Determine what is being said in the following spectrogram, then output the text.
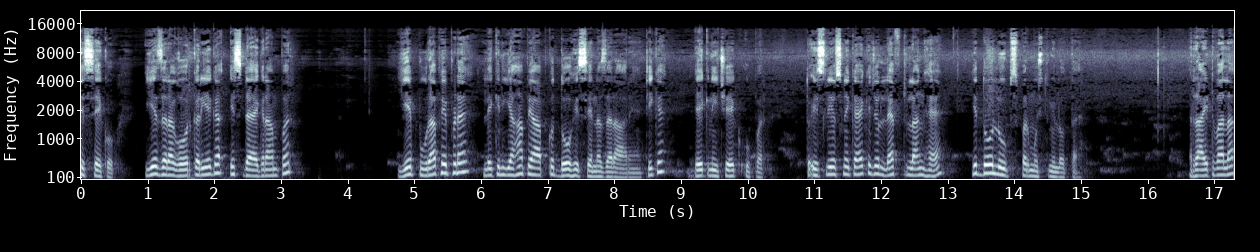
हिस्से को। ये ज़रा गौर करिएगा, इस डायग्राम पर ये पूरा फेफड़ा है, लेकिन यहाँ पे आपको दो हिस्से नज़र आ रहे हैं, ठीक है? एक नीचे, एक ऊपर। तो इसलिए उसने कहा कि जो लेफ़्ट लंग है, ये दो लूप्स पर मुश्तमिल होता है। राइट वाला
